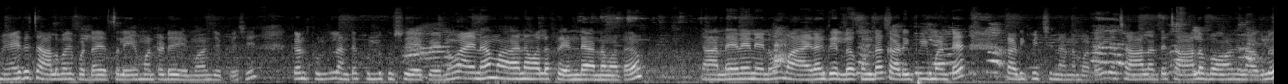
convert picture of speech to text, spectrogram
నేనైతే చాలా భయపడ్డా అసలు ఏమంటాడో ఏమో అని చెప్పేసి. కానీ ఫుల్ అంటే ఫుల్ ఖుషి అయిపోయాను. ఆయన మా ఆయన వాళ్ళ ఫ్రెండే అన్నమాట. అన్నయ్యనే నేను మా ఆయనకు తెలియకుండా కడిపిమంటే కడిపించింది అనమాట ఇక చాలా అంటే చాలా బాగుంది నగులు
